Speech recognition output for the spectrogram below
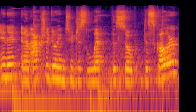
in it. And I'm actually going to just let the soap discolor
